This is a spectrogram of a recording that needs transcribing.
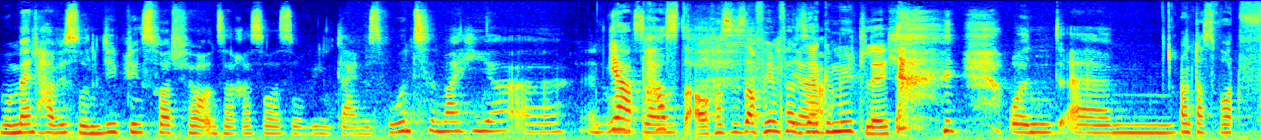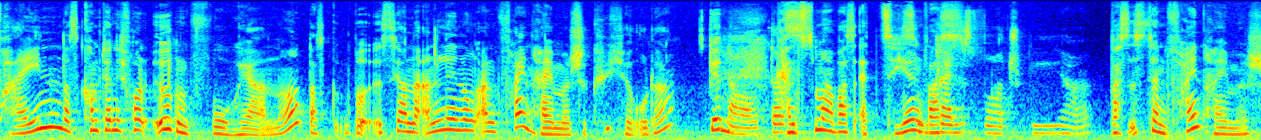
im Moment habe ich so ein Lieblingswort für unser Ressort, so wie ein kleines Wohnzimmer hier. Äh, ja, unserem. passt auch. Es ist auf jeden Fall ja. sehr gemütlich. und, ähm, und das Wort fein, das kommt ja nicht von irgendwoher, ne? Das ist ja eine Anlehnung an feinheimische Küche, oder? Genau. Kannst du mal was erzählen? So ein was, kleines Wortspiel, ja. Was ist denn feinheimisch?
